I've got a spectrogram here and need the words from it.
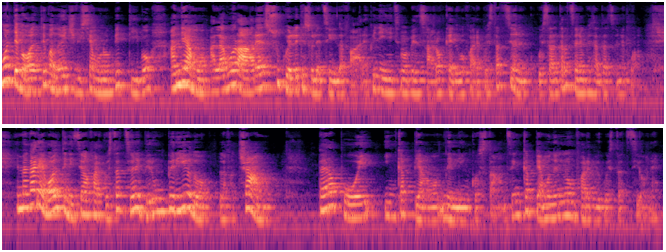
Molte volte quando noi ci fissiamo un obiettivo andiamo a lavorare su quelle che sono le azioni da fare, quindi iniziamo a pensare ok devo fare questa azione, quest'altra azione, quest'altra azione qua. E magari a volte iniziamo a fare questa azione per un periodo, la facciamo, però poi incappiamo nell'incostanza, incappiamo nel non fare più questa azione.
